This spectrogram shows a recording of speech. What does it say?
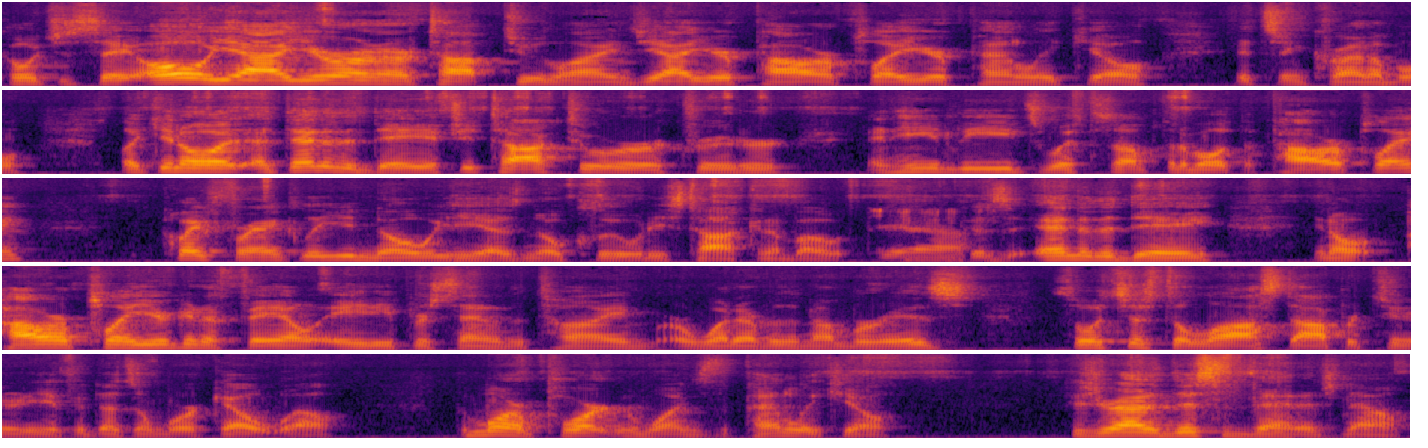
coaches say, "Oh yeah, you're on our top two lines. Yeah, your power play, your penalty kill. It's incredible." Like you know, at the end of the day, if you talk to a recruiter and he leads with something about the power play, quite frankly, you know he has no clue what he's talking about. yeah Because at the end of the day, you know, power play, you're going to fail 80% of the time or whatever the number is. So it's just a lost opportunity if it doesn't work out well. The more important one's the penalty kill because you're at a disadvantage now.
